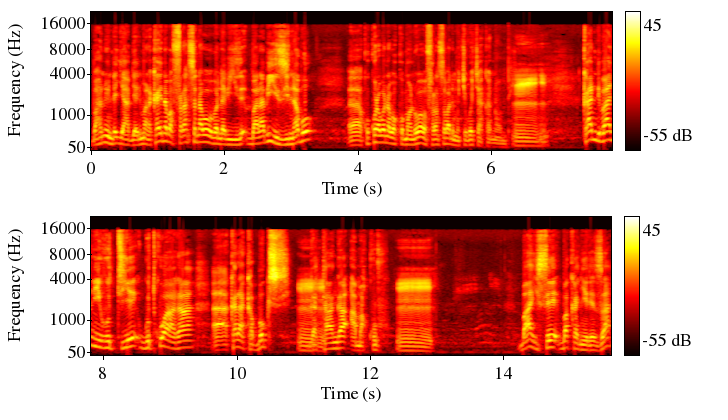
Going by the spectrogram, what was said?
bahanure indege ya habyarimana. Kandi n'abafaransa nabo barabizi nabo eh, kuko urabona abakomando b'abafaransa bari mu kigo cya kanombe. Mm. kandi banihutiye gutwara ah, kariya kabogisi gatanga amakuru. Mm. bahise bakanyereza.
